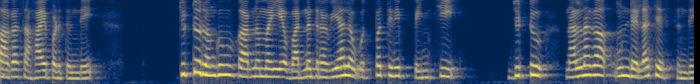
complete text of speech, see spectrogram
బాగా సహాయపడుతుంది. జుట్టు రంగుకు కారణమయ్యే వర్ణద్రవ్యాల ఉత్పత్తిని పెంచి జుట్టు నల్లగా ఉండేలా చేస్తుంది.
